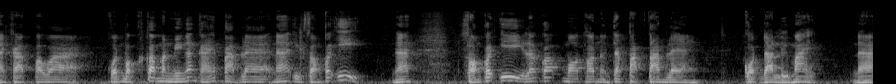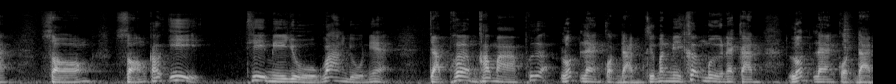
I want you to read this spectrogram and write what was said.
นะครับ เพราะว่าคนบอกก็มันมีเงื่อนไขให้ปรับแลนะอีกสองเก้าอี้นะสองเก้าอี้แล้วก็มทหนึ่งจะปรับตามแรงกดดันหรือไม่นะสองสองเก้าอี้ที่มีอยู่ว่างอยู่เนี่ย จะเพิ่มเข้ามาเพื่อลดแรงกดดัน คือมันมีเครื่องมือในการลดแรงกดดัน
